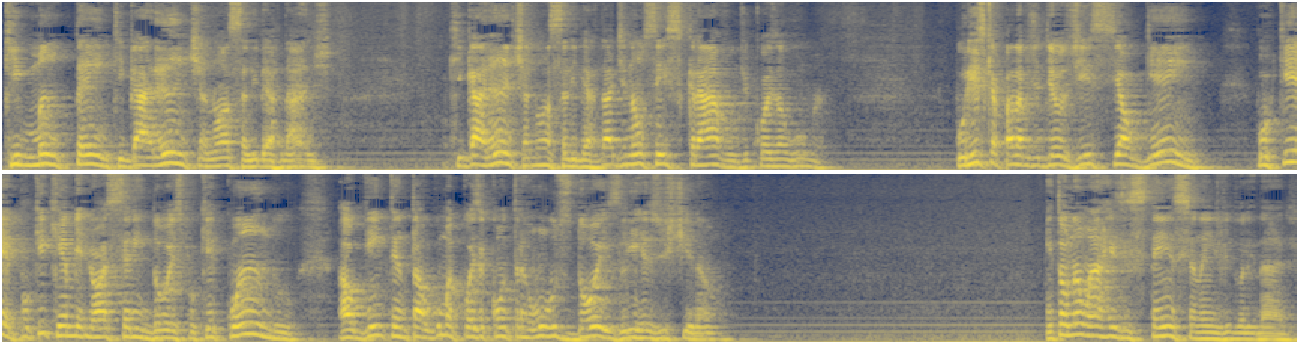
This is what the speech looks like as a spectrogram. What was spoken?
que mantém, que garante a nossa liberdade, que garante a nossa liberdade de não ser escravo de coisa alguma. Por isso que a palavra de Deus diz: se alguém. Por quê? Por que, que é melhor serem dois? Porque quando alguém tentar alguma coisa contra um, os dois lhe resistirão. Então não há resistência na individualidade,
